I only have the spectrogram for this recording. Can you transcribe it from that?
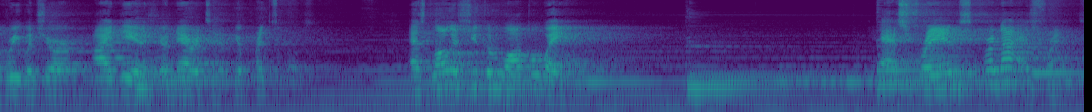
agree with your ideas, your narrative, your principles. As long as you can walk away as friends or not as friends.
